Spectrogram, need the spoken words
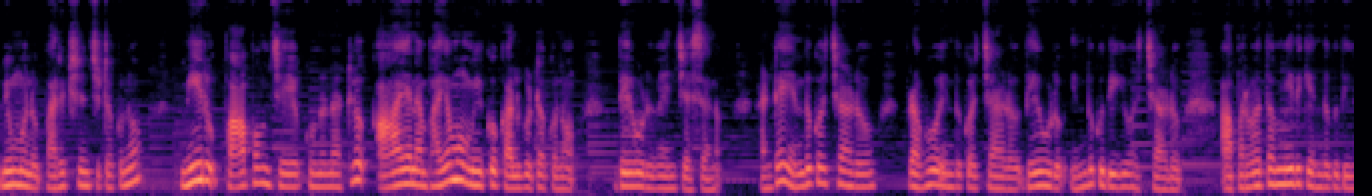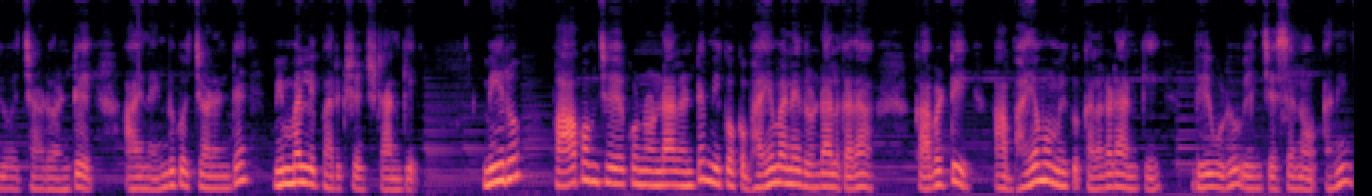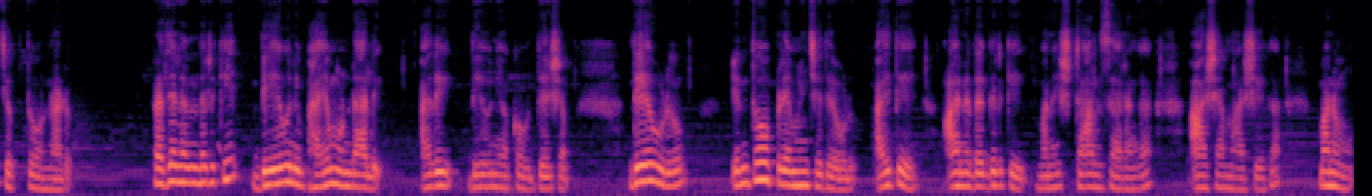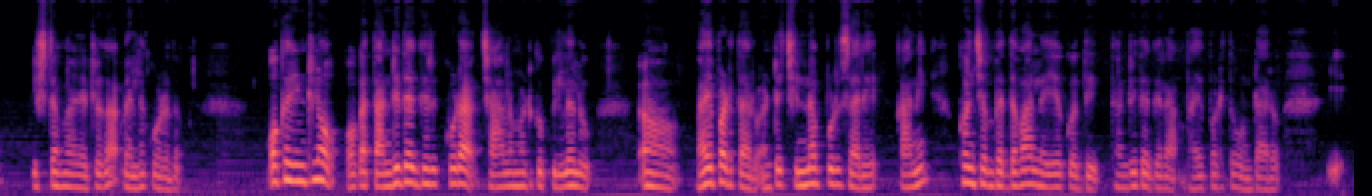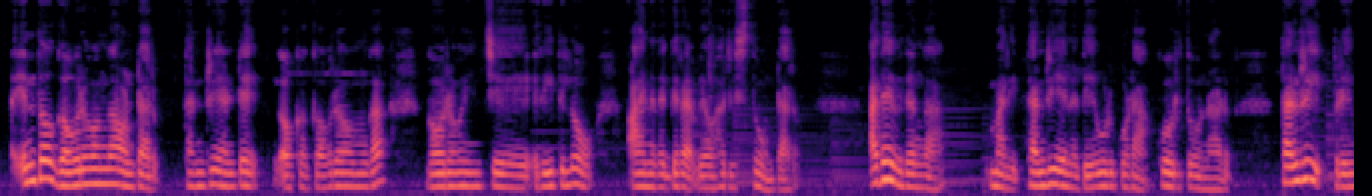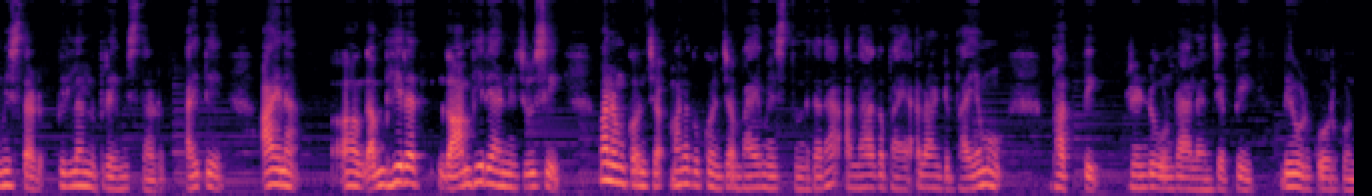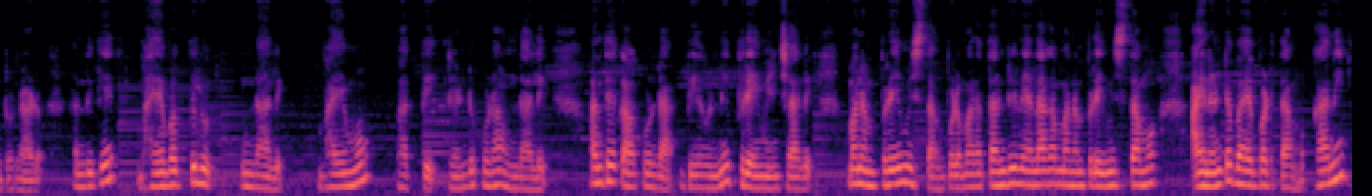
మిమ్మును పరీక్షించుటకును మీరు పాపం చేయకుండానట్లు ఆయన భయము మీకు కలుగుటకును దేవుడు వేంచేశాను. అంటే ఎందుకు వచ్చాడు ప్రభు ఎందుకు వచ్చాడు దేవుడు ఎందుకు దిగి వచ్చాడు? ఆ పర్వతం మీదకి ఎందుకు దిగి వచ్చాడు? అంటే ఆయన ఎందుకు వచ్చాడంటే మిమ్మల్ని పరీక్షించడానికి మీరు పాపం చేయకుండా ఉండాలంటే మీకు ఒక భయం అనేది ఉండాలి కదా. కాబట్టి ఆ భయము మీకు కలగడానికి దేవుడు వేంచేశాను అని చెప్తూ ఉన్నాడు. ప్రజలందరికీ దేవుని భయం ఉండాలి. అది దేవుని యొక్క ఉద్దేశం. దేవుడు ఎంతో ప్రేమించే దేవుడు. అయితే ఆయన దగ్గరికి మన ఇష్టానుసారంగా ఆషామాషిగా మనం ఇష్టమైనట్లుగా వెళ్ళకూడదు. ఒక ఇంట్లో ఒక తండ్రి దగ్గరికి కూడా చాలా మటుకు పిల్లలు భయపడతారు. అంటే చిన్నప్పుడు సరే కానీ కొంచెం పెద్దవాళ్ళు అయ్యే కొద్దీ తండ్రి దగ్గర భయపడుతూ ఉంటారు. ఎంతో గౌరవంగా ఉంటారు. తండ్రి అంటే ఒక గౌరవంగా గౌరవించే రీతిలో ఆయన దగ్గర వ్యవహరిస్తూ ఉంటారు. అదేవిధంగా మరి తండ్రి అయిన దేవుడు కూడా కోరుతూ ఉన్నాడు. తండ్రి ప్రేమిస్తాడు పిల్లల్ని ప్రేమిస్తాడు. అయితే ఆయన గంభీర గాంభీర్యాన్ని చూసి మనం కొంచెం మనకు కొంచెం భయం వేస్తుంది కదా? అలాగ భయ అలాంటి భయము భక్తి రెండు ఉండాలని చెప్పి దేవుడు కోరుకుంటున్నాడు. అందుకే భయభక్తులు ఉండాలి. భయము భక్తి రెండు కూడా ఉండాలి. అంతేకాకుండా దేవుణ్ణి ప్రేమించాలి. మనం ప్రేమిస్తాం. ఇప్పుడు మన తండ్రిని ఎలాగ మనం ప్రేమిస్తామో ఆయన అంటే భయపడతాము. కానీ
